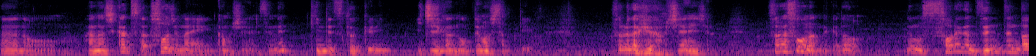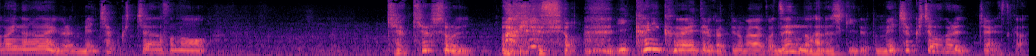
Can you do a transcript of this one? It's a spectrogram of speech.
あの話かって言ったらそうじゃないかもしれないですよね。近鉄特急に1時間乗ってましたっていう。それだけかもしれないじゃん。それはそうなんだけどでもそれが全然バカにならないぐらいめちゃくちゃそのキャッキャしてるわけですよ。いかに輝いてるかっていうのがこう禅の話聞いてるとめちゃくちゃわかるじゃないですか。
